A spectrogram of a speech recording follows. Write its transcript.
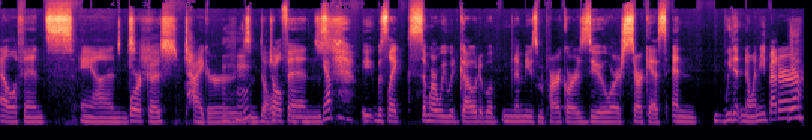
elephants and Orcas. tigers mm-hmm. and dolphins. Yep. It was like somewhere we would go to an amusement park or a zoo or a circus and we didn't know any better. Yeah.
